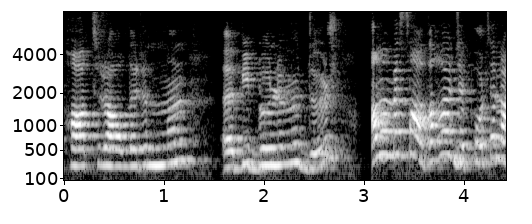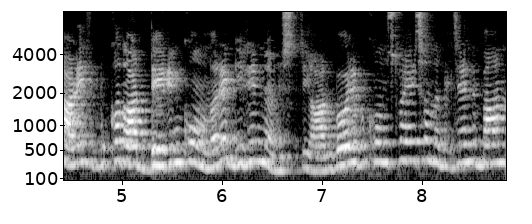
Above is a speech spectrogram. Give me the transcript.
hatıralarının e, bir bölümüdür. Ama mesela daha önce portrelerle hiç bu kadar derin konulara girilmemişti yani. Böyle bir konuşma yaşanabileceğini ben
